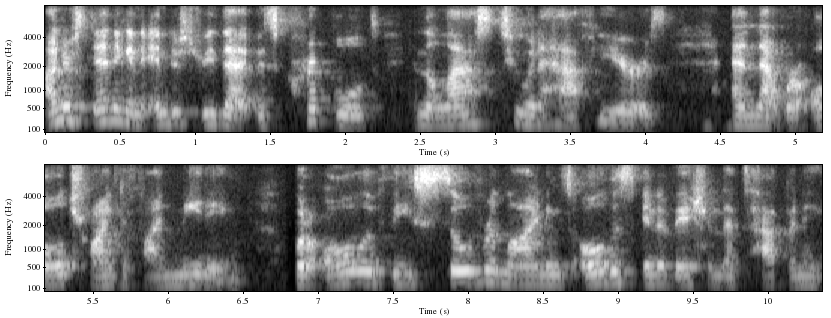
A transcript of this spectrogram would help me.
understanding an industry that is crippled in the last two and a half years and that we're all trying to find meaning but all of these silver linings all this innovation that's happening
